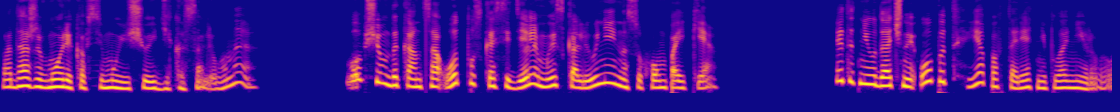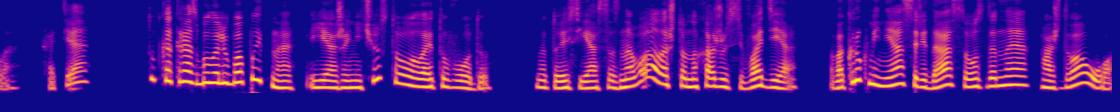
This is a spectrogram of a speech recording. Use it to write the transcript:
Вода же в море ко всему еще и дико соленая. В общем, до конца отпуска сидели мы с Калюней на сухом пайке. Этот неудачный опыт я повторять не планировала. Хотя Тут как раз было любопытно, я же не чувствовала эту воду. Ну, то есть я осознавала, что нахожусь в воде. Вокруг меня среда, созданная H2O,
